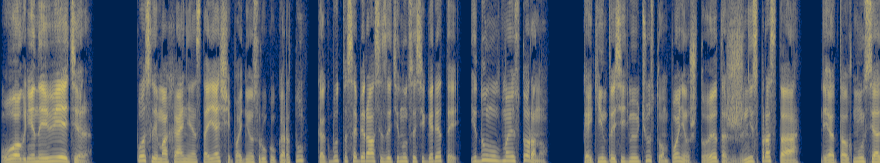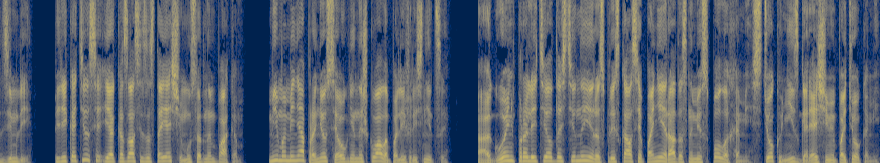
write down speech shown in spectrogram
«Огненный ветер!» После махания стоящий поднес руку к рту, как будто собирался затянуться сигаретой, и дунул в мою сторону. Каким-то седьмым чувством понял, что это ж неспроста, и оттолкнулся от земли. Перекатился и оказался за стоящим мусорным баком. Мимо меня пронесся огненный шквал, опалив ресницы. Огонь пролетел до стены и расплескался по ней радостными всполохами, стек вниз горящими потеками.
